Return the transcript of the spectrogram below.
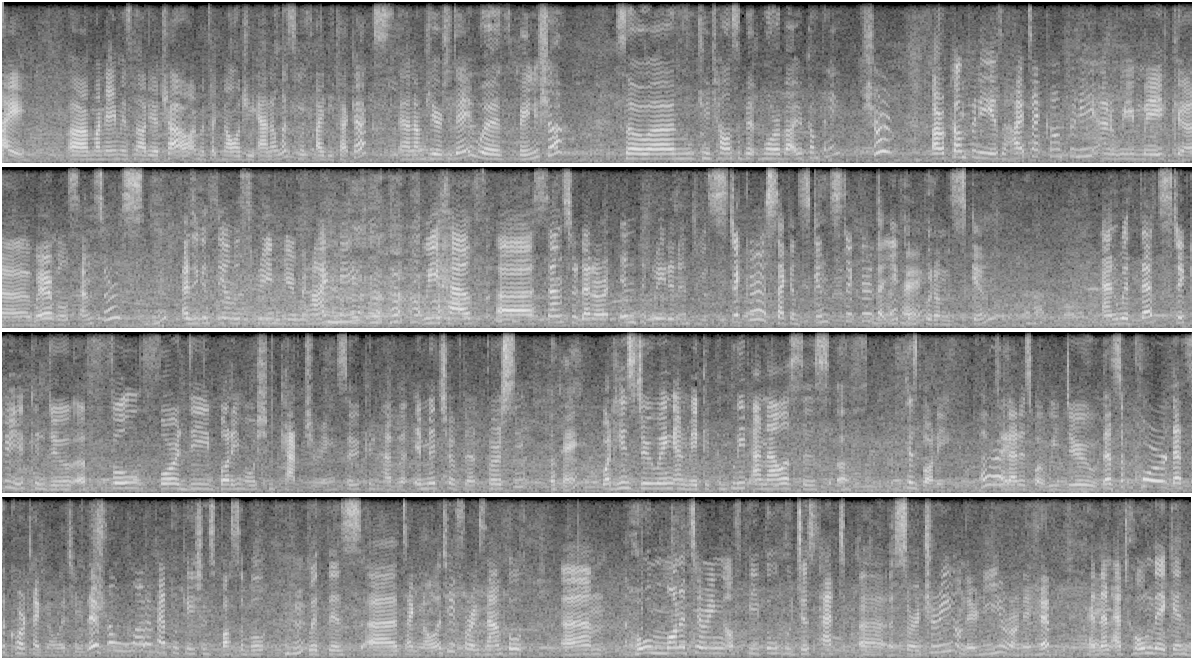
Hi, uh, my name is Nadia Chow. I'm a technology analyst with IDTechEx, and I'm here today with Bainisha. So, um, can you tell us a bit more about your company? Sure. Our company is a high-tech company, and we make uh, wearable sensors. Mm-hmm. As you can see on the screen here behind me, we have uh, sensors that are integrated into a sticker, a second skin sticker that you okay. can put on the skin. Uh-huh. And with that sticker, you can do a full 4D body motion capturing. So you can have an image of that person, okay. what he's doing, and make a complete analysis of his body. All right. So that is what we do. That's the core. That's the core technology. There's a lot of applications possible mm-hmm. with this uh, technology. For example, um, home monitoring of people who just had uh, a surgery on their knee or on their hip, okay. and then at home they can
